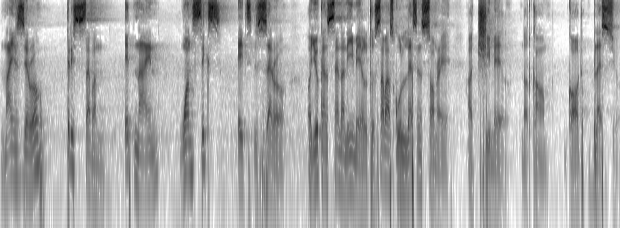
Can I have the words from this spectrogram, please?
9037 891680 or you can send an email to Sabbath School Lesson Summary at gmail.com. God bless you.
